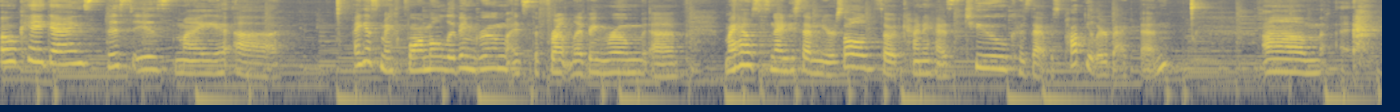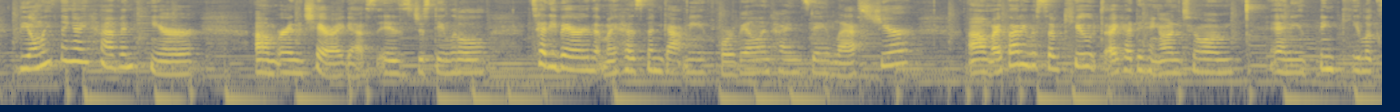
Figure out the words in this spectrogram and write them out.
Okay guys, this is my uh, I guess my formal living room. It's the front living room. Uh, my house is 97 years old, so it kind of has two because that was popular back then. Um, the only thing I have in here, um, or in the chair I guess, is just a little teddy bear that my husband got me for Valentine's Day last year. Um, I thought he was so cute, I had to hang on to him, and you think he looks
